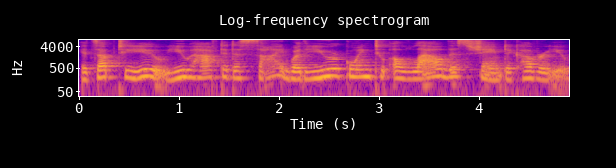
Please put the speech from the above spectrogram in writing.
It's up to you. You have to decide whether you are going to allow this shame to cover you.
